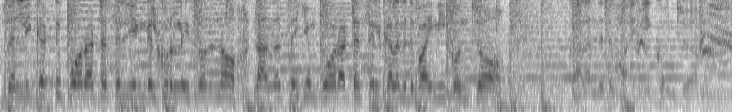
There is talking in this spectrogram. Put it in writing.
ஜல்லிக்கட்டு போராட்டத்தில் எங்கள் குரலை சொன்னோம். நாங்கள் செய்யும் போராட்டத்தில் கலந்துட்டு வாய் நீ கொஞ்சம். கொஞ்சம்.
